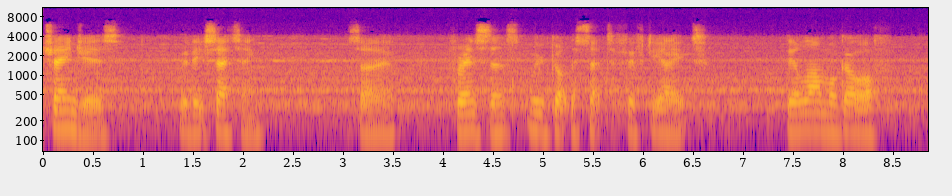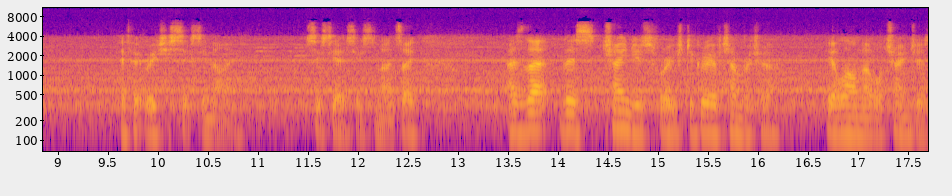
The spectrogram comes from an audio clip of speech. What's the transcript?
changes with each setting. So, for instance, we've got this set to 58. The alarm will go off if it reaches 69, 68, 69. So, as that this changes for each degree of temperature, the alarm level changes.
